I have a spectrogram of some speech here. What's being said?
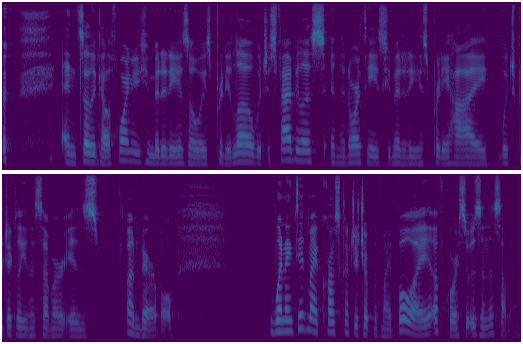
in Southern California, humidity is always pretty low, which is fabulous. In the Northeast, humidity is pretty high, which, particularly in the summer, is unbearable. When I did my cross country trip with my boy, of course, it was in the summer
